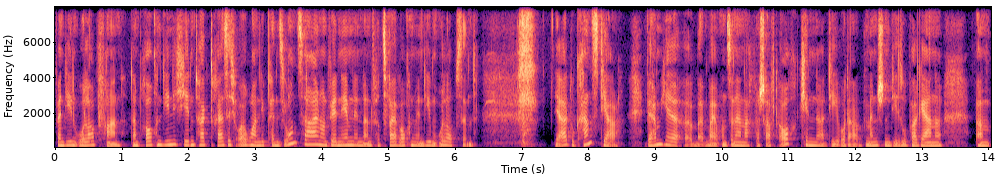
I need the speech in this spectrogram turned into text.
Wenn die in Urlaub fahren, dann brauchen die nicht jeden Tag 30 Euro an die Pension zahlen und wir nehmen den dann für zwei Wochen, wenn die im Urlaub sind. Ja, du kannst ja. Wir haben hier äh, bei uns in der Nachbarschaft auch Kinder, die oder Menschen, die super gerne ähm,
